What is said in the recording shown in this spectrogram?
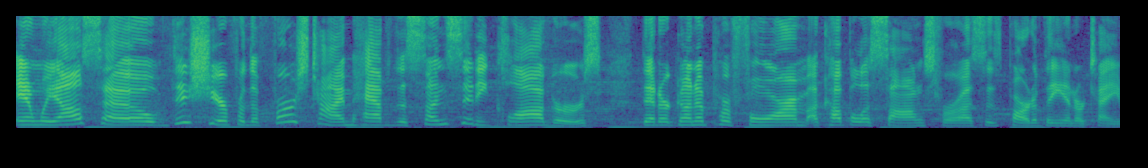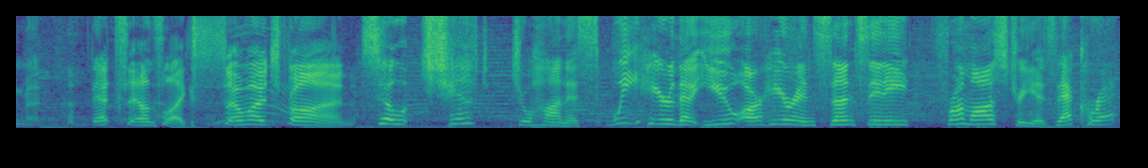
And we also, this year for the first time, have the Sun City Cloggers that are going to perform a couple of songs for us as part of the entertainment. That sounds like so much fun. So, Chef Johannes, we hear that you are here in Sun City from Austria. Is that correct?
